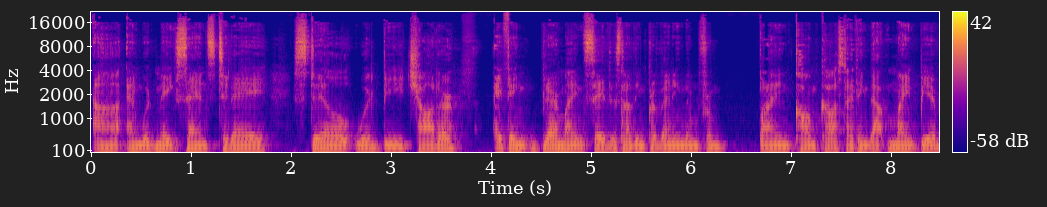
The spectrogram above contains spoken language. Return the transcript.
uh, and would make sense today still would be Charter. I think Blair might say there's nothing preventing them from buying Comcast. I think that might be a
